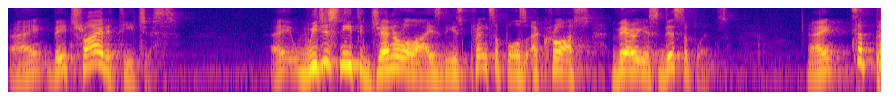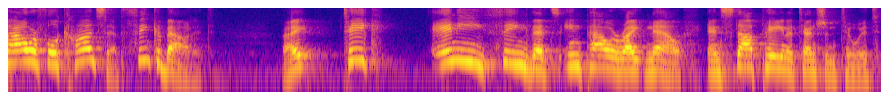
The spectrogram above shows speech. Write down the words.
Right? They try to teach us. Right? We just need to generalize these principles across various disciplines. Right? It's a powerful concept. Think about it. Right? Take anything that's in power right now and stop paying attention to it,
